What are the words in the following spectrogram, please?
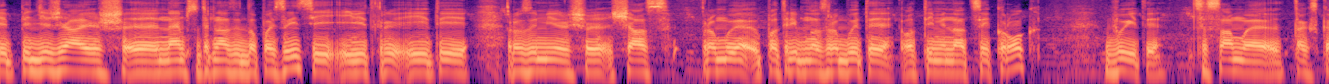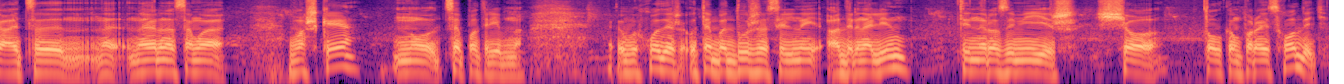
Коли під'їжджаєш е, на М113 до позиції і, відкри... і ти розумієш, що зараз потрібно зробити от іменно цей крок, вийти. Це саме, так сказати, це, мабуть, саме важке, але це потрібно. Виходиш, у тебе дуже сильний адреналін, ти не розумієш, що толком відбувається.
